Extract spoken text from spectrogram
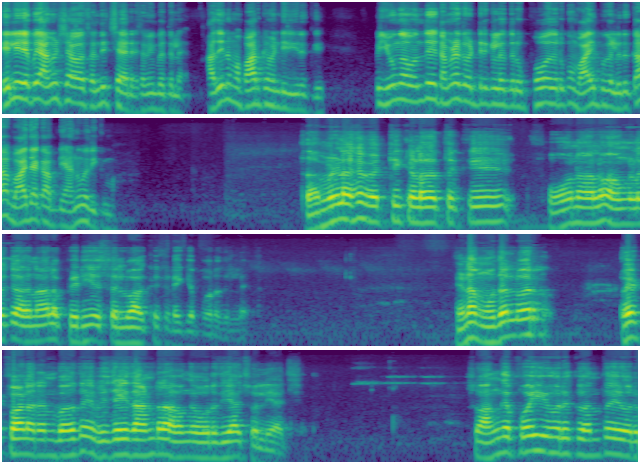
டெல்லியில போய் அமித்ஷாவை சந்திச்சாரு சமீபத்துல. அதையும் நம்ம பார்க்க வேண்டியது இருக்கு. இப்போ இவங்க வந்து தமிழக வெற்றி போவதற்கும் வாய்ப்புகள் இருக்கா? பாஜக அப்படி அனுமதிக்குமா? தமிழக வெற்றி கழகத்துக்கு போனாலும் அவங்களுக்கு அதனால பெரிய செல்வாக்கு கிடைக்க போறதில்லை. ஏன்னா முதல்வர் வேட்பாளர் என்பது விஜய் தான்ற அவங்க உறுதியா சொல்லியாச்சு. ஸோ அங்க போய் இவருக்கு வந்து ஒரு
